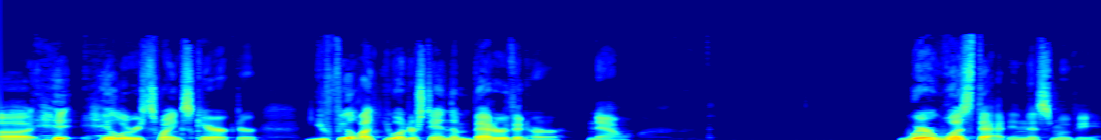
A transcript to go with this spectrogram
uh Hi- Hilary Swank's character. You feel like you understand them better than her now. where was that in this movie?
